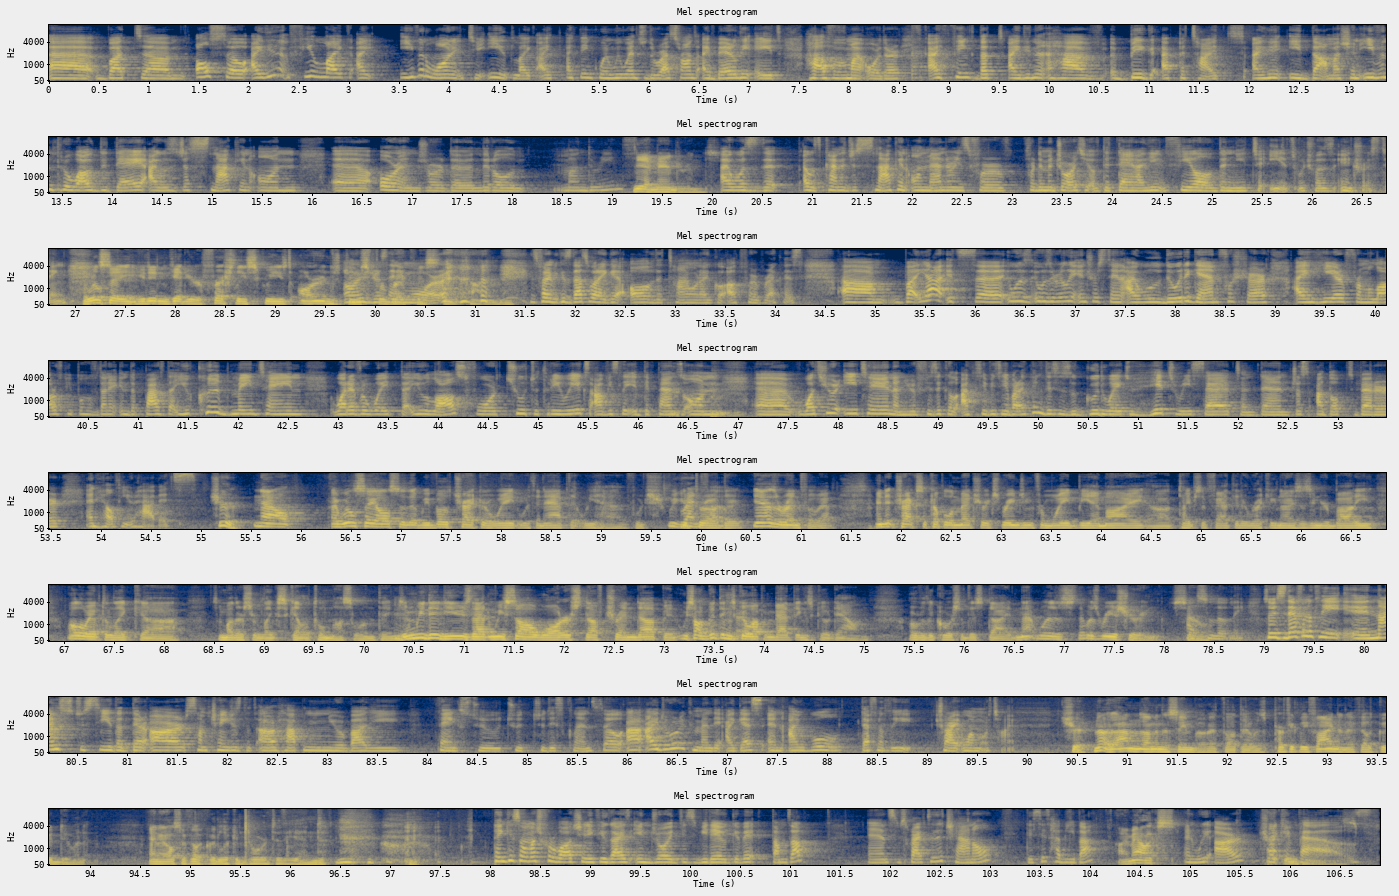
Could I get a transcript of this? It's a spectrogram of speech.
uh, but um, also I didn't feel like I even wanted to eat. Like I, I think when we went to the restaurant, I barely ate half of my order. I think that I didn't have a big appetite. I didn't eat that much, and even throughout the day, I was just snacking on uh, orange or the little mandarins. Yeah, mandarins. I was the I was kind of just snacking on mandarins for for the majority of the day, and I didn't feel the need to eat, which was interesting. I will say you didn't get your freshly squeezed orange juice Orange for breakfast anymore. time. it's funny because that's what I get all of the time when I go out for breakfast. Um, but yeah, it's uh, it was it was really interesting. I will do it again for sure. I hear from a lot of people who've done it in the past that you could maintain whatever weight that you lost for two to three weeks. Obviously, it depends on uh, what you're eating and your physical activity. But I think this is a good way to hit reset and then just adopt better and healthier habits. Sure. Now, I will say also that we both track our weight with an app that we have, which we can throw out there. Yeah, it's a Renpho app. And it tracks a couple of metrics ranging from weight, BMI, uh, types of fat that it recognizes in your body, all the way up to like uh, some other sort of like skeletal muscle and things. And we did use that and we saw water stuff trend up and we saw good things go up and bad things go down over the course of this diet. And that was that was reassuring. So Absolutely. So it's definitely uh, nice to see that there are some changes that are happening in your body thanks to to, to this cleanse. So I, I do recommend it, I guess, and I will definitely try it one more time. Sure. No, I'm, I'm in the same boat. I thought that was perfectly fine and I felt good doing it. And I also felt good looking toward to the end. Thank you so much for watching. If you guys enjoyed this video, give it a thumbs up and subscribe to the channel. This is Habiba, I'm Alex. and we are Trekking Trekking Pals.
